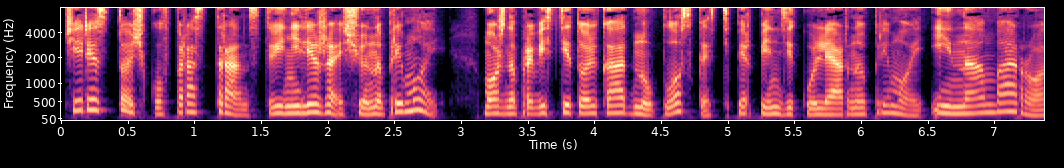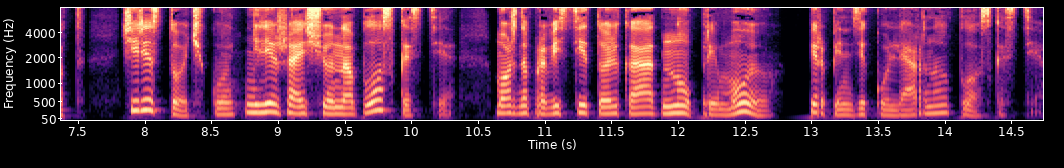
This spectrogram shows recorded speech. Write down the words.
Через точку в пространстве, не лежащую на прямой, можно провести только одну плоскость, перпендикулярную прямой, и наоборот — Через точку, не лежащую на плоскости, можно провести только одну прямую, перпендикулярную плоскости.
